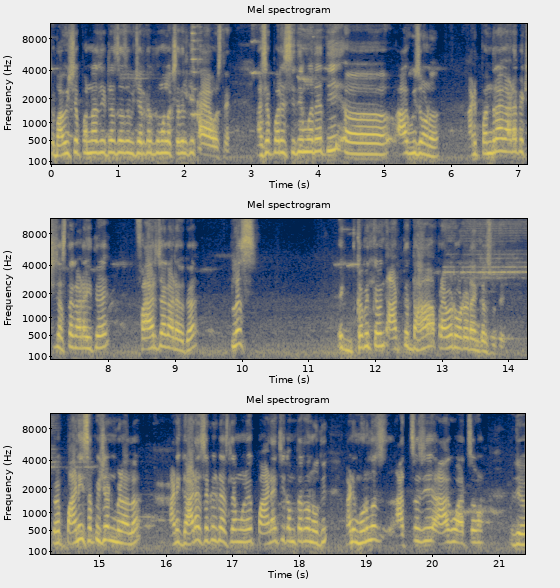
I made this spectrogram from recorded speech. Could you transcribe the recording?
तर बावीसशे पन्नास लिटरचा जर विचार केला तुम्हाला लक्षात येईल की काय अवस्था आहे. अशा परिस्थितीमध्ये ती आग विझवणं आणि पंधरा गाड्यापेक्षा जास्त गाड्या इथे फायरच्या गाड्या होत्या प्लस एक कमीत कमी आठ ते दहा प्रायव्हेट वॉटर टँकर्स होते. त्यामुळे पाणी सफिशियंट मिळालं आणि गाड्या सगळीकडे असल्यामुळे पाण्याची कमतरता नव्हती. आणि म्हणूनच आजचं जे आग वाचवण म्हणजे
